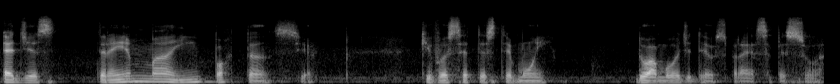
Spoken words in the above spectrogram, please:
é de extrema importância que você testemunhe do amor de Deus para essa pessoa.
